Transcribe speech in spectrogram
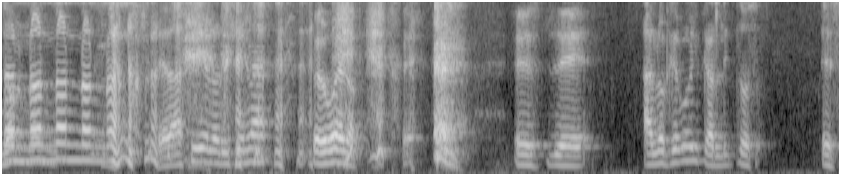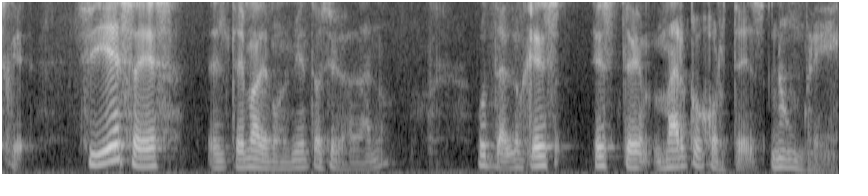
No, no, no, no, no, no. Era así el original. Pero bueno, este, a lo que voy, Carlitos, es que si ese es el tema del movimiento ciudadano, puta, lo que es este Marco Cortés No, hombre.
